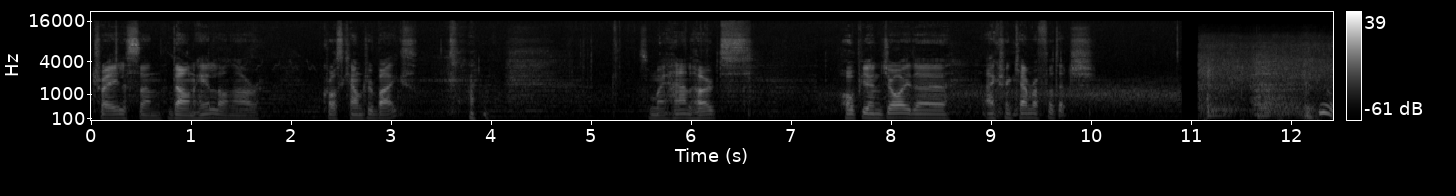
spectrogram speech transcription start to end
trails and downhill on our cross-country bikes. so my hand hurts. Hope you enjoy the action camera footage. Hmm.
